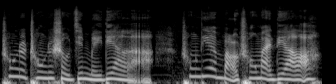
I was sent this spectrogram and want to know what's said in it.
充着充着手机没电了，充电宝充满电了。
